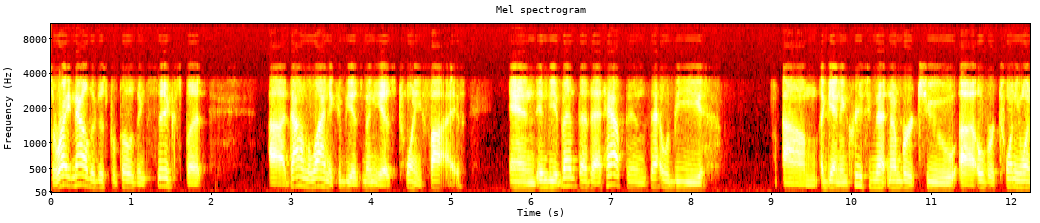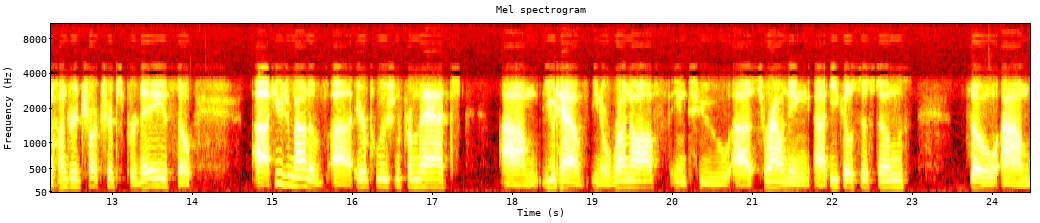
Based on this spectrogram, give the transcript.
So right now they're just proposing six, but uh, down the line it could be as many as 25. And in the event that that happens, that would be, um, again, increasing that number to uh, over 2,100 truck trips per day. So a uh, huge amount of air pollution from that. Um, you'd have, you know, runoff into uh, surrounding uh, ecosystems. So um,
